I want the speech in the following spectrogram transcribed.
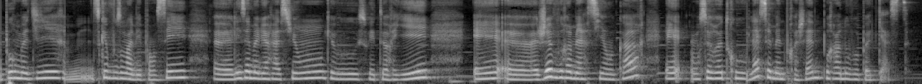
pour me dire ce que vous en avez pensé, les améliorations que vous souhaiteriez. Et je vous remercie encore et on se retrouve la semaine prochaine pour un nouveau podcast.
